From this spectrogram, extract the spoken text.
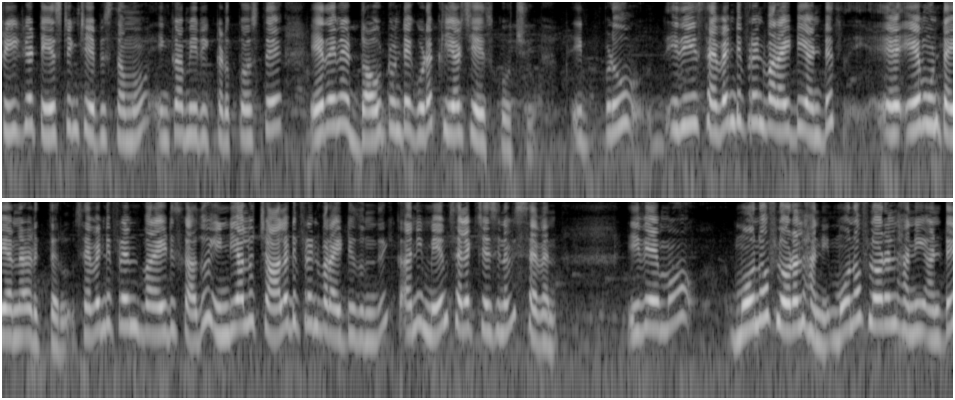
ఫ్రీగా టేస్టింగ్ చేపిస్తాము. ఇంకా మీరు ఇక్కడికి వస్తే ఏదైనా డౌట్ ఉంటే కూడా క్లియర్ చేసుకోవచ్చు. ఇప్పుడు ఇది సెవెన్ డిఫరెంట్ వెరైటీ అంటే ఏముంటాయి అని అడుగుతారు. సెవెన్ డిఫరెంట్ వెరైటీస్ కాదు ఇండియాలో చాలా డిఫరెంట్ వెరైటీస్ ఉంది. కానీ మేము సెలెక్ట్ చేసినవి సెవెన్. ఇవేమో మోనోఫ్లోరల్ హనీ మోనోఫ్లోరల్ హనీ అంటే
